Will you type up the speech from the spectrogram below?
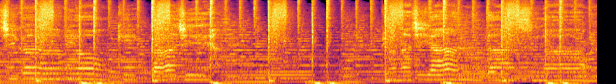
지금이 오기까지 변하지 않는 다스함을.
